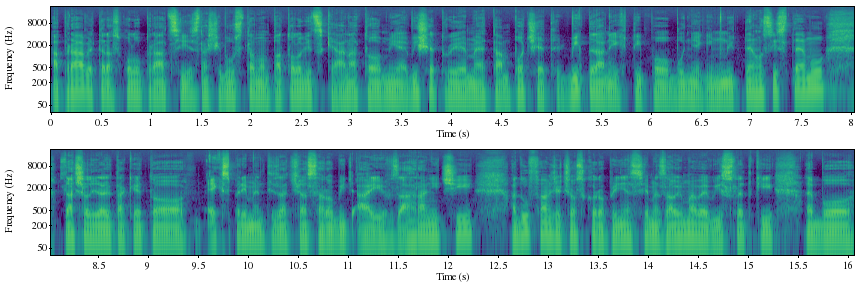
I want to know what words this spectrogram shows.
A práve teraz v spolupráci s našim ústavom patologické anatómie vyšetrujeme tam počet vybraných typov buniek imunitného systému. Začali takéto experimenty začal sa robiť aj v zahraničí a dúfam, že čoskoro prinesieme zaujímavé výsledky, lebo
